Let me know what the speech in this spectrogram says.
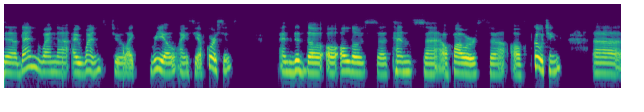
uh, then when uh, I went to like real ICF courses and did the all, all those uh, tens uh, of hours uh, of coaching, uh,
